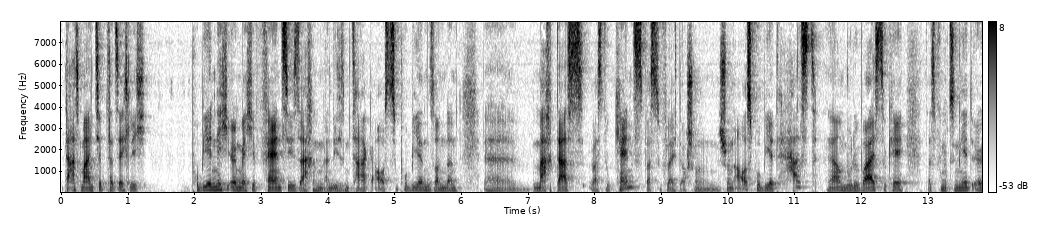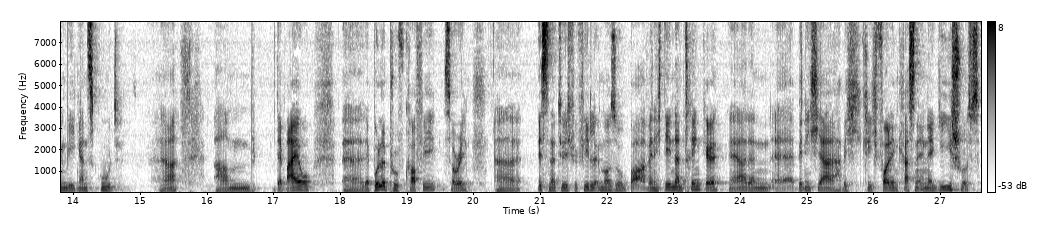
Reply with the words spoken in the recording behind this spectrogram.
da ist mein Tipp tatsächlich, probiere nicht irgendwelche fancy Sachen an diesem Tag auszuprobieren, sondern äh, mach das, was du kennst, was du vielleicht auch schon, schon ausprobiert hast, ja, und wo du weißt, okay, das funktioniert irgendwie ganz gut. Ja. Ähm, der Bio, äh, der Bulletproof Coffee, sorry, äh, ist natürlich für viele immer so, boah, wenn ich den dann trinke, ja, dann äh, bin ich ja, habe ich, kriege ich voll den krassen Energieschuss.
